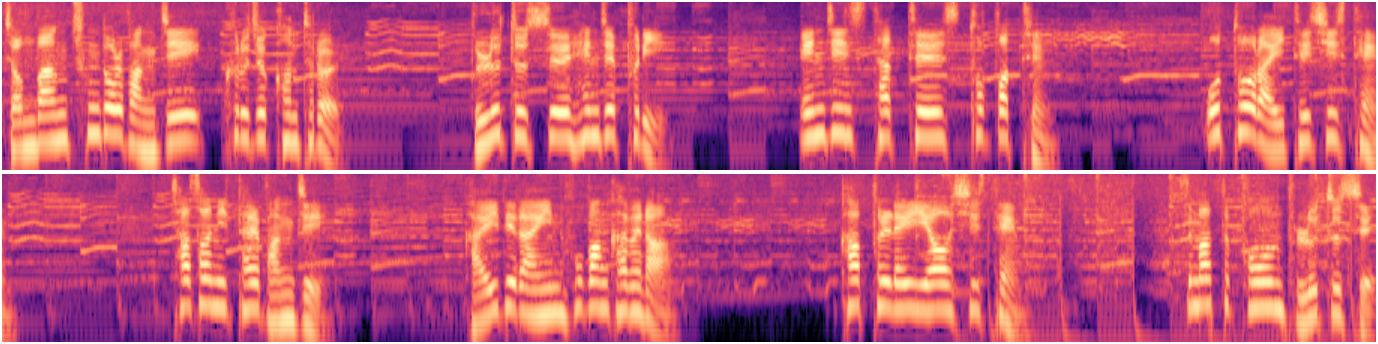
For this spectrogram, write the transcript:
전방 충돌 방지 크루즈 컨트롤, 블루투스 핸즈 프리, 엔진 스타트 스톱 버튼, 오토 라이트 시스템, 차선 이탈 방지, 가이드라인 후방 카메라, 카플레이어 시스템, 스마트폰 블루투스,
